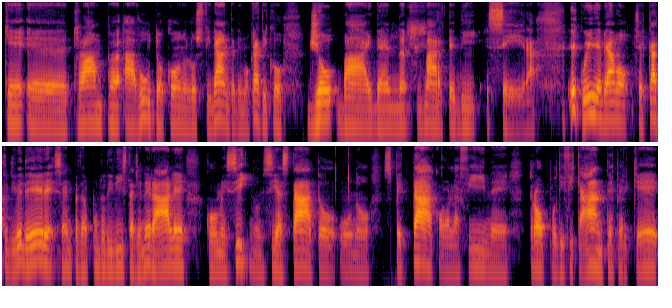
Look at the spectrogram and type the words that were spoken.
che eh, Trump ha avuto con lo sfidante democratico Joe Biden martedì sera. E quindi abbiamo cercato di vedere sempre dal punto di vista generale come sì non sia stato uno spettacolo alla fine troppo edificante perché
